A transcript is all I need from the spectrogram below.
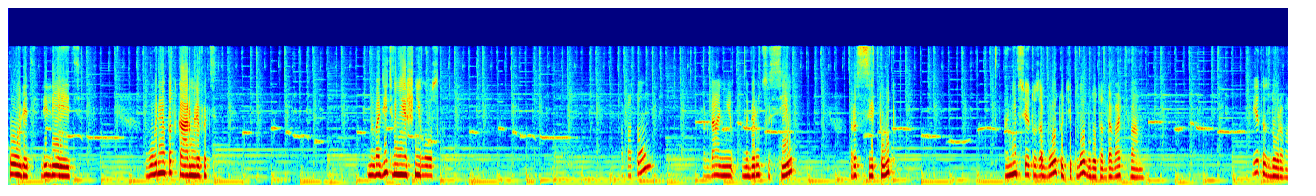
холить, лелеять, вовремя подкармливать, наводить внешний лоск. А потом, когда они наберутся сил, расцветут, они всю эту заботу, тепло будут отдавать вам. И это здорово.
